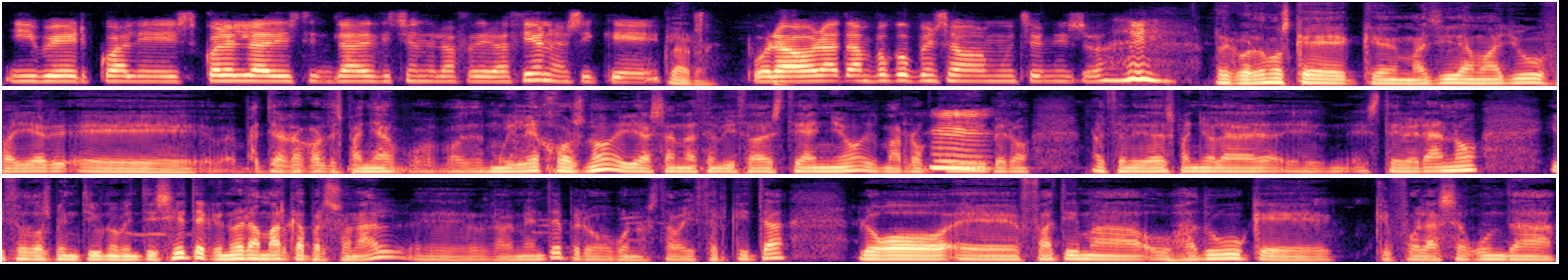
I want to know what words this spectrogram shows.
y ver cuál es, cuál es la, la, decisión de la federación, así que por ahora tampoco pensamos mucho en eso. Recordemos que, que Majida Mayuf ayer eh, batió el récord de España pues, muy lejos, ¿no? Ella se ha nacionalizado este año, es marroquí, mm. pero nacionalidad española este verano, hizo 2.21-27, que no era marca personal eh, realmente, pero bueno, estaba ahí cerquita. Luego eh, Fátima Ujadú, que, que fue la segunda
